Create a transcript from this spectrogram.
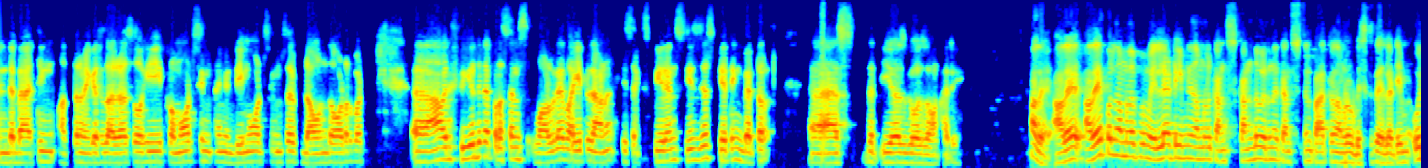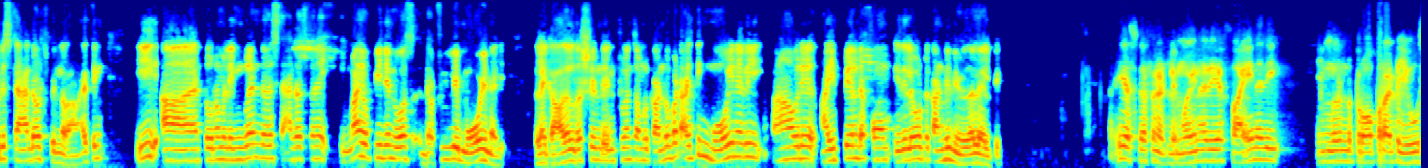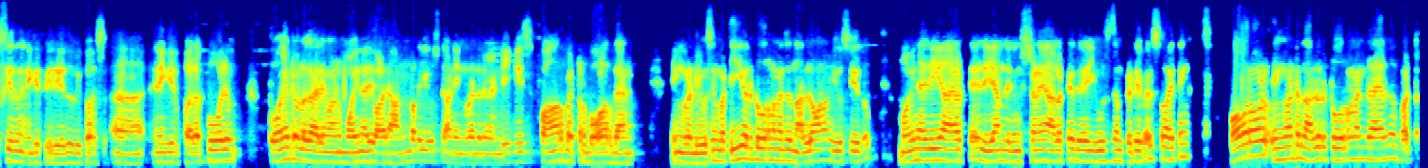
എന്റെ ബാറ്റിംഗ് അത്ര മികച്ചതല്ല. So he promotes I mean demotes himself down the order but ആ ഒരു ഫീൽഡിന്റെ പ്രസൻസ് വളരെ വൈറ്റലാണ് his experience his just getting better as the years goes on Hari അതെ അതേ അതേപോലെ നമ്മളിപ്പം എല്ലാ ടീമിനും നമ്മൾ കണ്ടുവരുന്ന കൺസിസ്റ്റന്റ് പാറ്റേൺ നമ്മൾ ഡിസ്കസ് ചെയ്ത എല്ലാ ടീമും ഒരു സ്റ്റാൻഡേർഡ് സ്പിന്നറാണ് ഐ തിങ്ക് ഈ tournament England standard spinner in my opinion was definitely Moeen Ali like Adil റഷ്യന്റെ influence നമ്മൾ കണ്ടു but I think Moeen Ali ആ ഒരു ഐ പി എല്ലിന്റെ ഫോം ഇതിലോട്ട് കണ്ടിന്യൂ ചെയ്തു അല്ലേ L P yes definitely Moeen അലിയെ ഫൈനലി ഇംഗ്ലണ്ട് പ്രോപ്പർ ആയിട്ട് യൂസ് ചെയ്തെന്ന് എനിക്ക് ഫീൽ ചെയ്തു ബിക്കോസ് എനിക്ക് പലപ്പോഴും തോന്നിയിട്ടുള്ള കാര്യമാണ് മൊയിൻ അലി വളരെ അണ്ടർ യൂസ്ഡ് ആണ് ഇംഗ്ലണ്ടിന് വേണ്ടി. He's far better bowler than England. Use ചെയ്യും ബട്ട് ഈ ഒരു ടൂർണമെന്റ് നല്ലോണം യൂസ് ചെയ്തു. മൊയിൻ അലി ആകട്ടെ ലിയാം ലിവിങ്സ്റ്റണെ ആകട്ടെ they use them pretty well so I think overall England നല്ലൊരു ടൂർണമെന്റ് ആയിരുന്നു ബട്ട്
